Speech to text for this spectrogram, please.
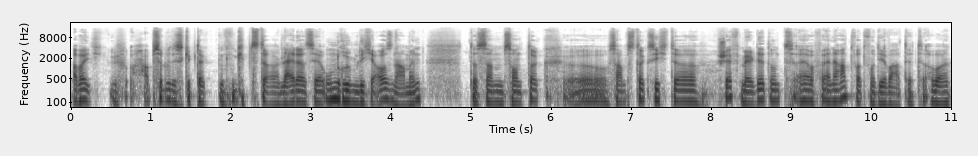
aber ich, absolut, es gibt da, gibt's da leider sehr unrühmliche Ausnahmen, dass am Sonntag, äh, Samstag sich der Chef meldet und äh, auf eine Antwort von dir wartet, aber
